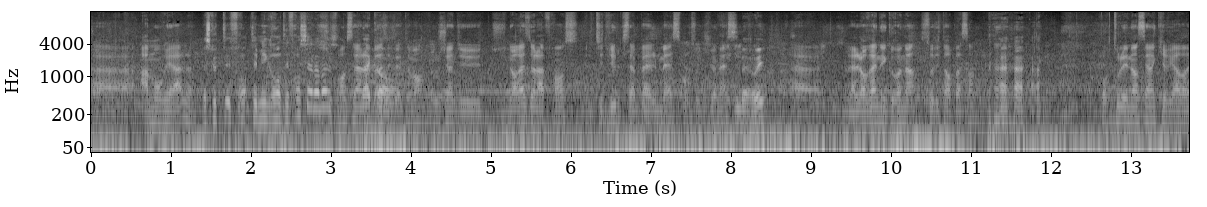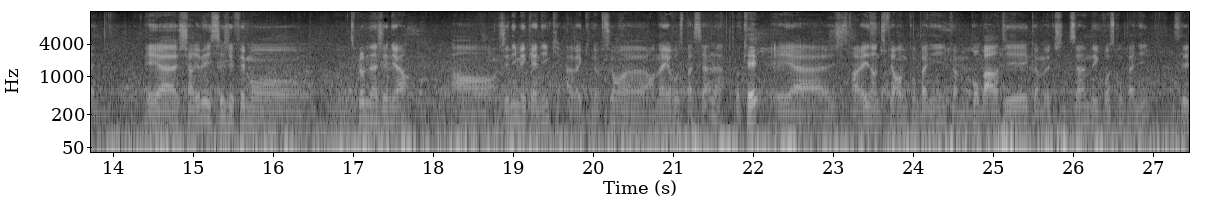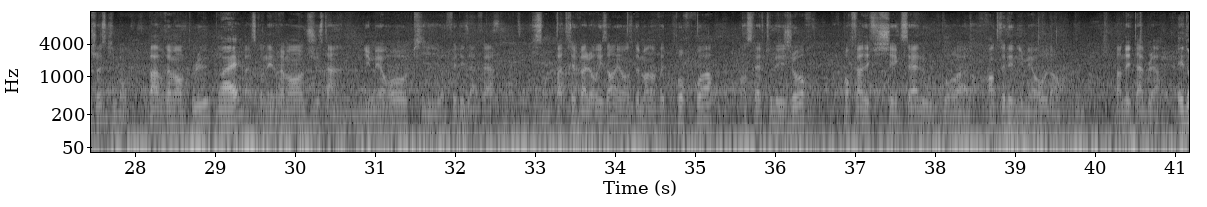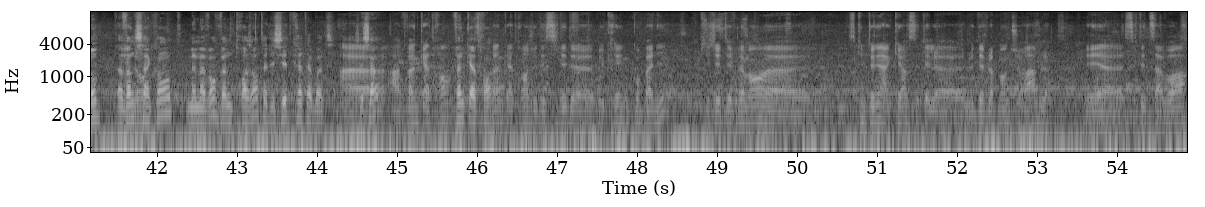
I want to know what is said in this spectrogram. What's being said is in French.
euh, à Montréal. Est-ce que tu es, migrant, tu es français à la Je base suis français à la base exactement. Donc je viens du, du nord-est de la France, une petite ville qui s'appelle Metz pour ceux qui connaissent. Ben oui, Euh, la Lorraine et Grenat, soit dit en passant. pour tous les nancéens qui regarderaient. Et euh, je suis arrivé ici, j'ai fait mon diplôme d'ingénieur en génie mécanique avec une option euh, en aérospatiale. ok. Et euh, j'ai travaillé dans différentes compagnies comme Bombardier, comme Hutchinson, des grosses compagnies. C'est des choses qui m'ont pas vraiment plu Ouais. parce qu'on est vraiment juste un numéro, puis on fait des affaires qui sont pas très valorisants et on se demande en fait pourquoi on se lève tous les jours pour faire des fichiers Excel ou pour euh, rentrer des numéros dans, dans des tableurs. Et donc, à Et 25 ans, même avant, 23 ans, tu as décidé de créer ta boîte. Euh, C'est ça? À 24 ans, 24 ans 24 ans, j'ai décidé de, de créer une compagnie. Puis j'étais vraiment. euh, ce qui me tenait à cœur, c'était le, le développement durable et euh, c'était de savoir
